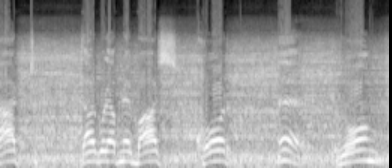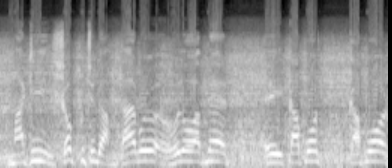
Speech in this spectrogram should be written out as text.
কাঠ, তারপরে আপনার বাঁশ, খড় হ্যাঁ? রং, মাটি সব কিছু দাম। তারপর হলো আপনার এই কাপড় কাপড়,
